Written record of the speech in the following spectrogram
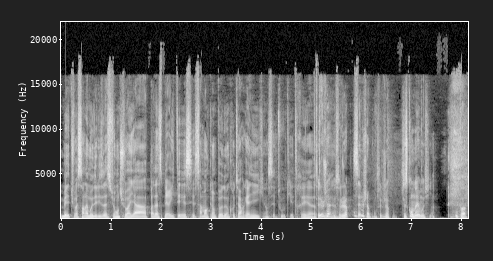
mais tu vois, sans la modélisation, tu vois, il y a pas d'aspérité, ça manque un peu d'un côté organique, hein, c'est tout, qui est très... euh, C'est le, Ja- le Japon. C'est le Japon. C'est le Japon. C'est ce qu'on aime aussi. Ou pas.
